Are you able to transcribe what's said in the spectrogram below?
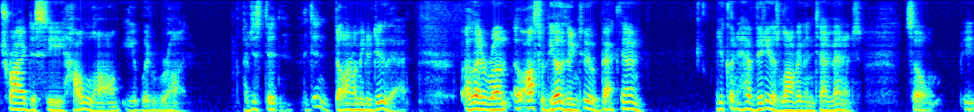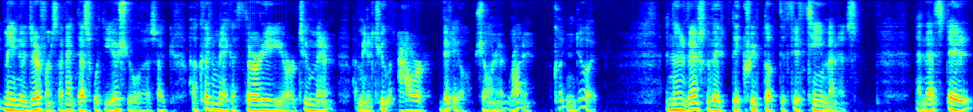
tried to see how long it would run. I just didn't. It didn't dawn on me to do that. I let it run. Oh, also, the other thing too, back then, you couldn't have videos longer than 10 minutes. So it made no difference. I think that's what the issue was. I, I couldn't make a 30 or two minute, I mean a two hour video showing it running. I couldn't do it. And then eventually they, they creeped up to 15 minutes. And that stayed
